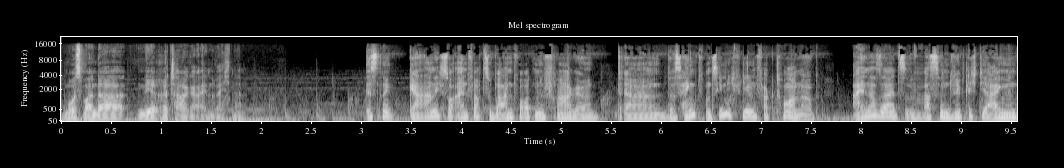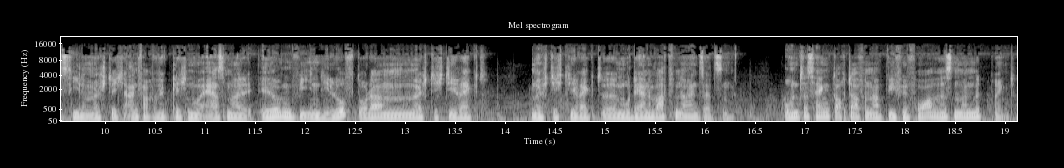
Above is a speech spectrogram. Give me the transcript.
muss man da mehrere Tage einrechnen? Ist eine gar nicht so einfach zu beantwortende Frage. Das hängt von ziemlich vielen Faktoren ab. Einerseits, was sind wirklich die eigenen Ziele? Möchte ich einfach wirklich nur erstmal irgendwie in die Luft oder möchte ich direkt, möchte ich direkt äh, moderne Waffen einsetzen? Und es hängt auch davon ab, wie viel Vorwissen man mitbringt.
